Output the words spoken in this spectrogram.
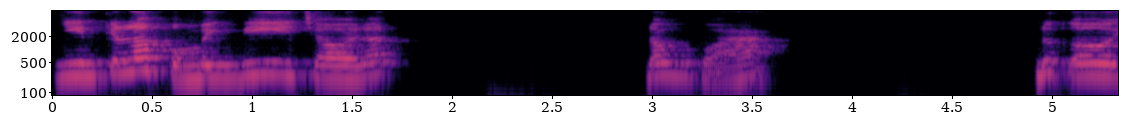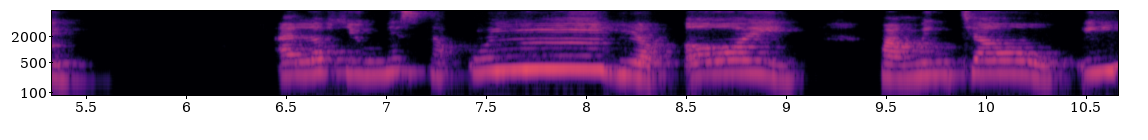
nhìn cái lớp của mình đi trời đất. Đông quá. Đức ơi. I love you miss nào ui hiệp ơi. Hoàng minh châu. Ý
